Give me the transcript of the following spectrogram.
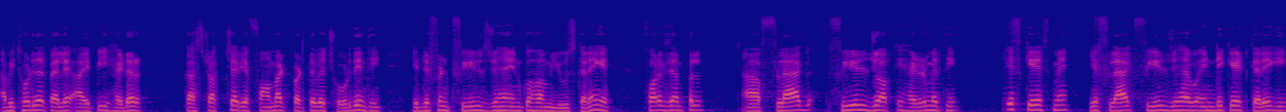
ابھی تھوڑی دیر پہلے آئی پی ہیڈر کا اسٹرکچر یا فارمیٹ پڑھتے ہوئے چھوڑ دی تھیں یہ ڈفرینٹ فیلڈز جو ہیں ان کو ہم یوز کریں گے فار ایگزامپل فلیگ فیلڈ جو آپ کے ہیڈر میں تھی اس کیس میں یہ فلیگ فیلڈ جو ہے وہ انڈیکیٹ کرے گی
